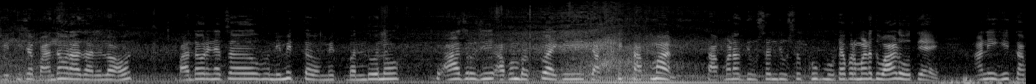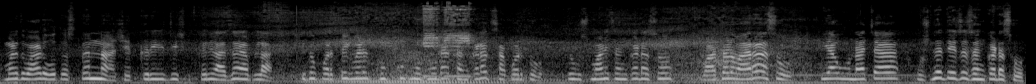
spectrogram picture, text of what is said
शेतीच्या बांधावर आज आलेलो आहोत. बांधावर येण्याचं निमित्त मी बंधूनो आज रोजी आपण बघतो आहे की जागतिक तापमान तापमानात दिवसेंदिवस खूप मोठ्या प्रमाणात वाढ होते आहे. आणि ही तापमानात वाढ होत असताना शेतकरी जे शेतकरी राजा आहे आपला की तो प्रत्येक वेळेस खूप खूप मोठमोठ्या संकटात सापडतो. ते उस्मानी संकट असो वादळ वारा असो या उन्हाच्या उष्णतेचं संकट असो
